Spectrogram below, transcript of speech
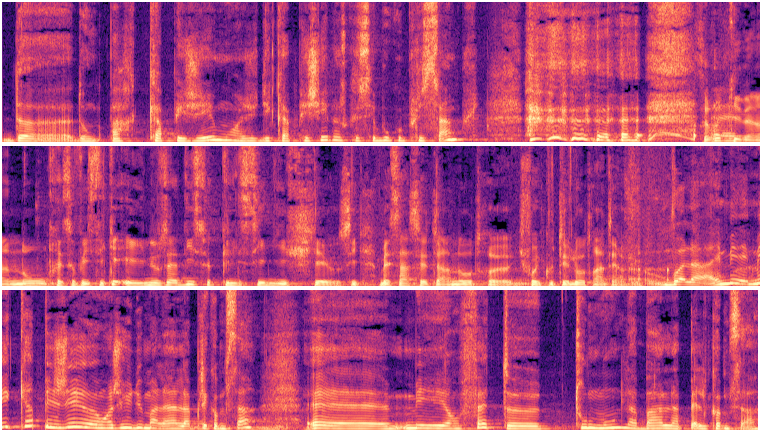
de, donc par KPG, moi je dis KPG parce que c'est beaucoup plus simple. c'est vrai qu'il a un nom très sophistiqué et il nous a dit ce qu'il signifiait aussi. Mais ça c'est un autre, il faut écouter l'autre interview. Voilà, mais, mais KPG, euh, moi j'ai eu du mal à l'appeler comme ça. mais en fait, tout le monde là-bas l'appelle comme ça.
